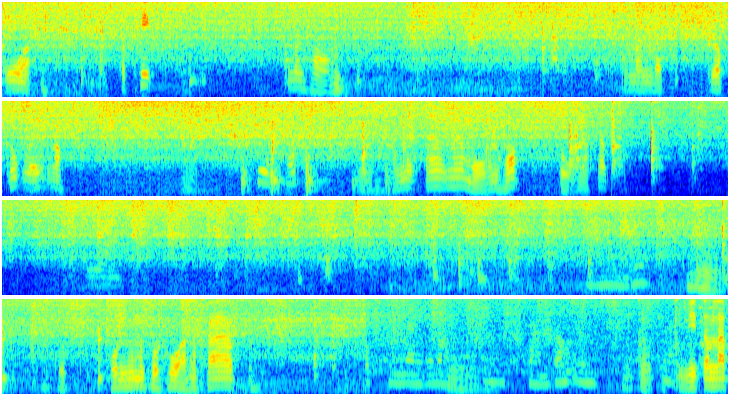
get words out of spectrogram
คั่วกับพริกให้มันหอมให้มันแบบเกือบทุกเลยเนาะเกลือครับอ่าเนื้อเอ้อเนื้อหมูมันฮดสูงนะครับ อืม คนให้มันถั่วๆนะครับยังไงก็หน่อยสามต้องอินยินดีต้อนรับ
